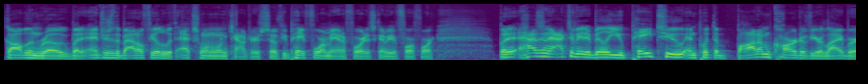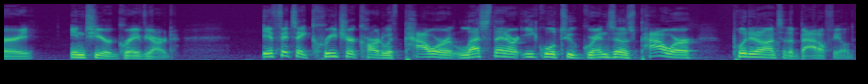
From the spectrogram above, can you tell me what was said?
Goblin Rogue, but it enters the battlefield with X 1 1 counters. So if you pay four mana for it, it's going to be a 4 4. But it has an activated ability. You pay two and put the bottom card of your library into your graveyard. If it's a creature card with power less than or equal to Grenzo's power, put it onto the battlefield.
